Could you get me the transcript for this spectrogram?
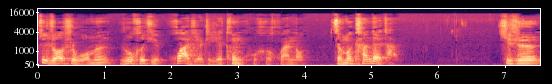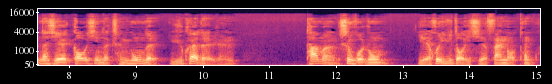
最主要是我们如何去化解这些痛苦和烦恼，怎么看待它？其实那些高兴的、成功的、愉快的人，他们生活中也会遇到一些烦恼痛苦，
